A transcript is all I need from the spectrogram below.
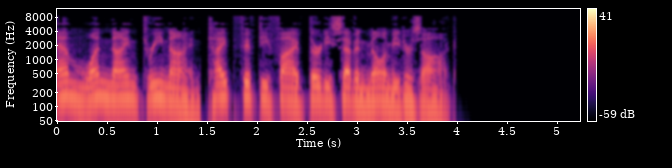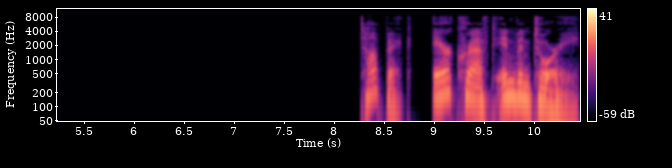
M1939 Type 55 37 mm AUG Topic: Aircraft inventory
